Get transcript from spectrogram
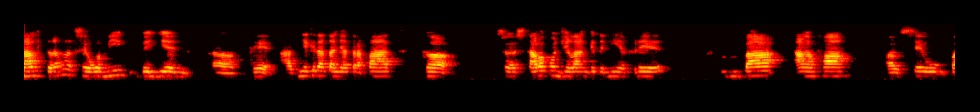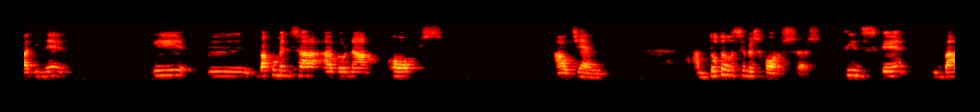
L'altre, el seu amic, veient eh, que havia quedat allà atrapat, que s'estava congelant, que tenia fred, va agafar el seu patinet i va començar a donar cops al gel amb totes les seves forces fins que va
